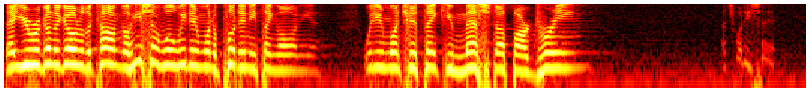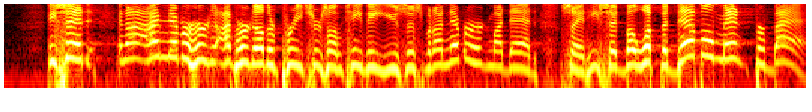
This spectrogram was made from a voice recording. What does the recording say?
that you were going to go to the Congo? He said, Well, we didn't want to put anything on you. We didn't want you to think you messed up our dream. That's what he said. He said, and I, have never heard, I've heard other preachers on TV use this, but I never heard my dad say it. He said, but what the devil meant for bad,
